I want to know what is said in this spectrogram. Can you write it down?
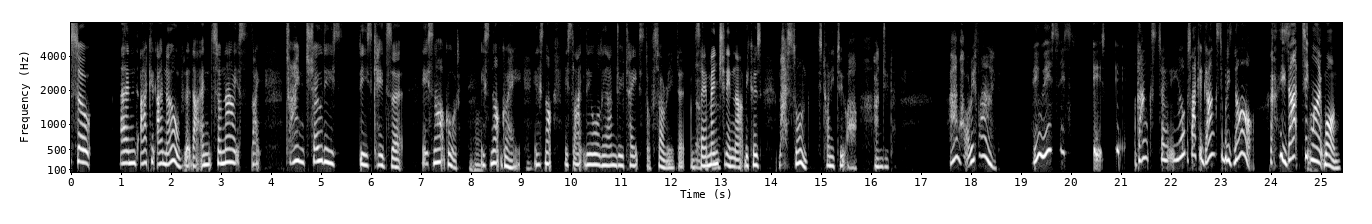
So, and I can I know that, that and so now it's like try and show these these kids that it's not good. Mm-hmm. It's not great. It's not. It's like the all the Andrew Tate stuff. Sorry that I'm saying mentioning that because my son is 22. Oh, Andrew Tate. I'm horrified. Who is this? It's a gangster. He looks like a gangster, but he's not. he's acting like one.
